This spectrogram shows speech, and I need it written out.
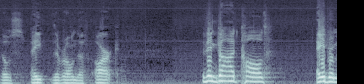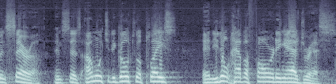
those eight that were on the ark. And then God called Abram and Sarah and says, I want you to go to a place and you don't have a forwarding address.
